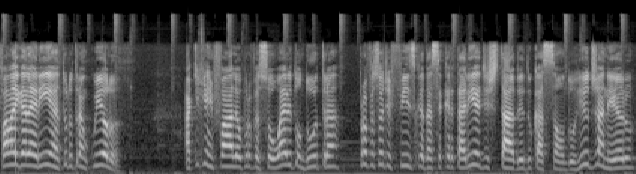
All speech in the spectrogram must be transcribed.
Fala aí galerinha, tudo tranquilo? Aqui quem fala é o professor Wellington Dutra, professor de Física da Secretaria de Estado de Educação do Rio de Janeiro,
